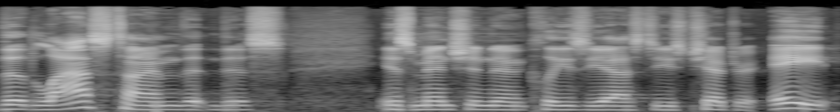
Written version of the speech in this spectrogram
the last time that this is mentioned in Ecclesiastes chapter 8,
